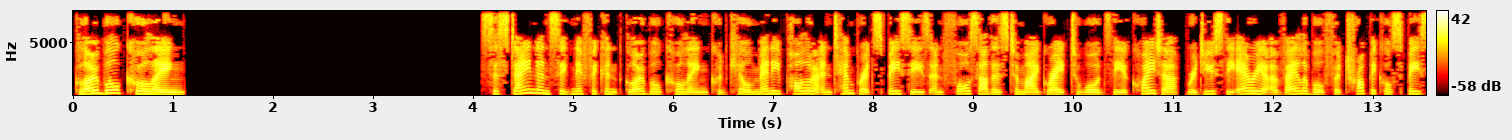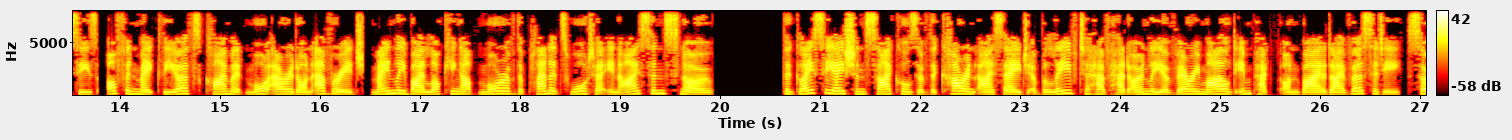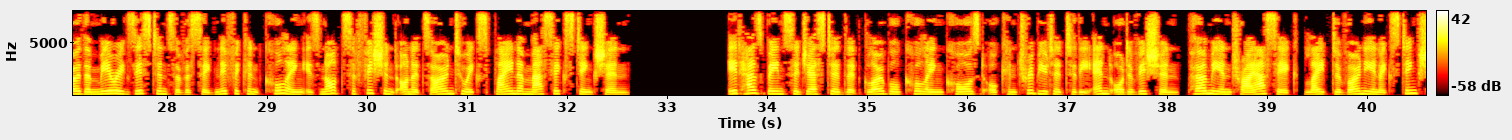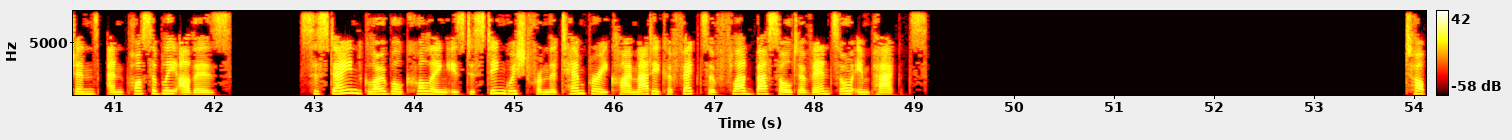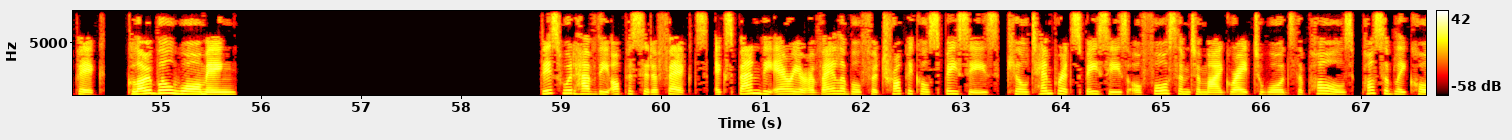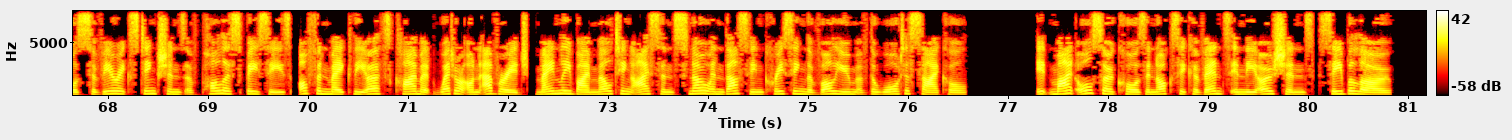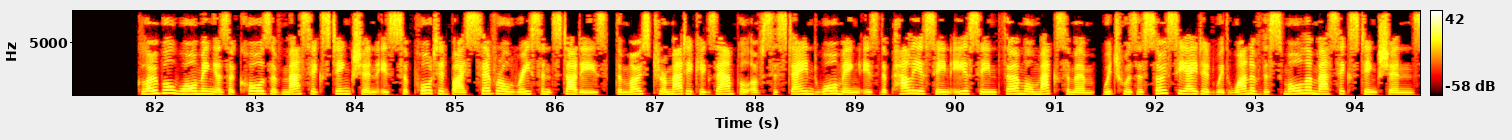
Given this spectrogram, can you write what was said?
Global cooling. Sustained and significant global cooling could kill many polar and temperate species and force others to migrate towards the equator, reduce the area available for tropical species, often make the Earth's climate more arid on average, mainly by locking up more of the planet's water in ice and snow. The glaciation cycles of the current ice age are believed to have had only a very mild impact on biodiversity, so the mere existence of a significant cooling is not sufficient on its own to explain a mass extinction. It has been suggested that global cooling caused or contributed to the end Ordovician, Permian-Triassic, late Devonian extinctions, and possibly others. Sustained global cooling is distinguished from the temporary climatic effects of flood basalt events or impacts. Global warming. This would have the opposite effects, expand the area available for tropical species, kill temperate species or force them to migrate towards the poles, possibly cause severe extinctions of polar species, often make the Earth's climate wetter on average, mainly by melting ice and snow and thus increasing the volume of the water cycle. It might also cause anoxic events in the oceans see below. Global warming as a cause of mass extinction is supported by several recent studies. The most dramatic example of sustained warming is the Paleocene-Eocene thermal maximum, which was associated with one of the smaller mass extinctions.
